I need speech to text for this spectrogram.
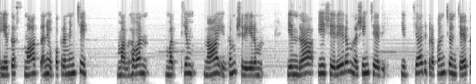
ఏతస్మాత్ అని ఉపక్రమించి మఘవన్ మర్త్యం నా ఇదం శరీరం. ఇంద్ర ఈ శరీరం నశించేది. ఇత్యాది ప్రపంచం చేత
